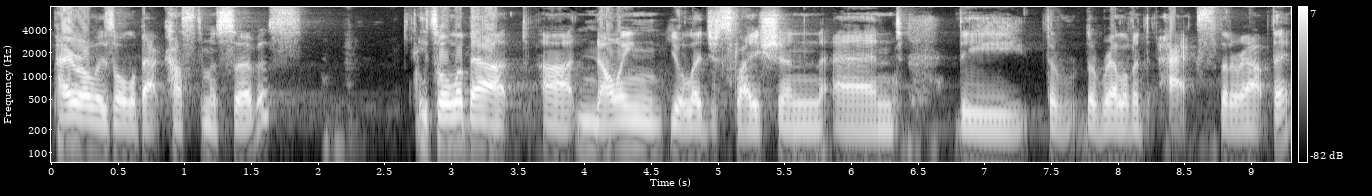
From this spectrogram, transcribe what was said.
payroll is all about customer service. It's all about uh, knowing your legislation and the, the, the relevant acts that are out there,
